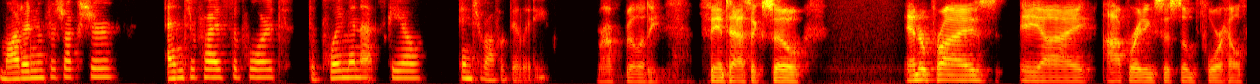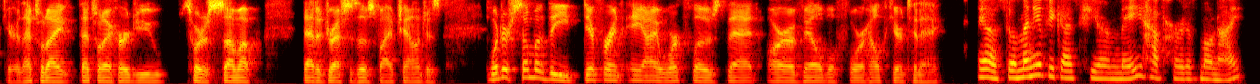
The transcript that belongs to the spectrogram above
modern infrastructure, enterprise support, deployment at scale, interoperability. Interoperability. Fantastic. So enterprise AI operating system for healthcare. That's what I that's what I heard you sort of sum up that addresses those five challenges. What are some of the different AI workflows that are available for healthcare today? Yeah, so many of you guys here may have heard of MONAI,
